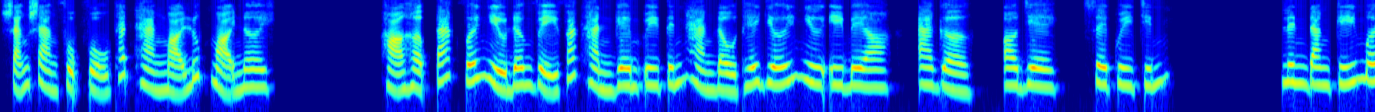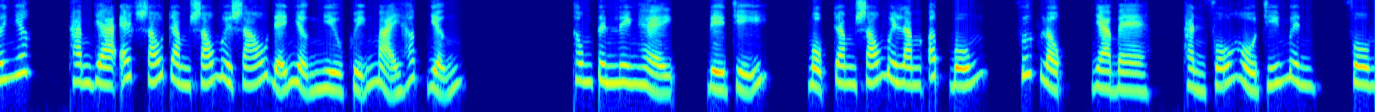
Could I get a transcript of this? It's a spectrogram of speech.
sẵn sàng phục vụ khách hàng mọi lúc mọi nơi. Họ hợp tác với nhiều đơn vị phát hành game uy tín hàng đầu thế giới như IBO, AG, OJ, CQ9. Link đăng ký mới nhất, tham gia S666 để nhận nhiều khuyến mại hấp dẫn. Thông tin liên hệ, địa chỉ 165 ấp 4, Phước Lộc, Nhà Bè, thành phố Hồ Chí Minh, phone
